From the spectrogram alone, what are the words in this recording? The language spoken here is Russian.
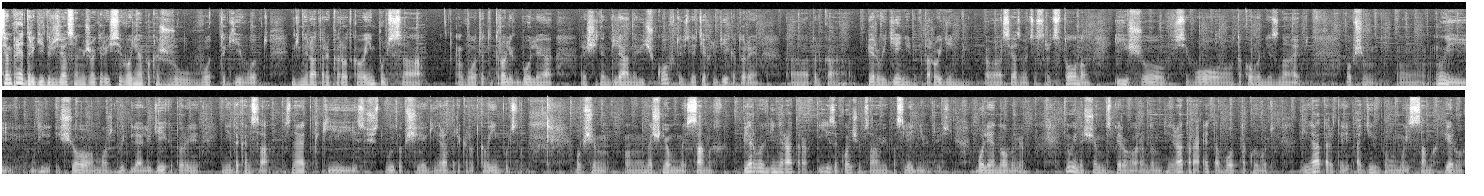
Всем привет, дорогие друзья, с вами Джокер, и сегодня я покажу вот такие вот генераторы короткого импульса. Вот, этот ролик более рассчитан для новичков, то есть для тех людей, которые э, только первый день или второй день э, связываются с редстоуном и еще всего такого не знают. В общем, э, ну и еще, может быть, для людей, которые не до конца знают, какие существуют вообще генераторы короткого импульса. В общем, э, начнем мы с самых первых генераторов и закончим самыми последними, то есть более новыми. Ну и начнем с первого рандом генератора. Это вот такой вот генератор. Это один, по-моему, из самых первых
